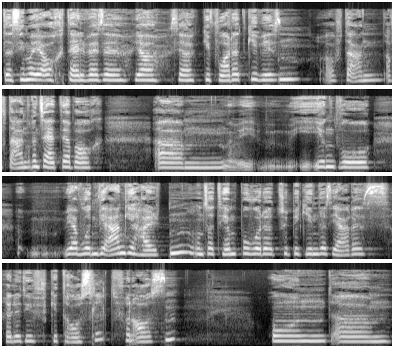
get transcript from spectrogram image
Da sind wir ja auch teilweise ja sehr gefordert gewesen. Auf der, auf der anderen Seite aber auch ähm, irgendwo ja, wurden wir angehalten. Unser Tempo wurde zu Beginn des Jahres relativ gedrosselt von außen. Und ähm,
